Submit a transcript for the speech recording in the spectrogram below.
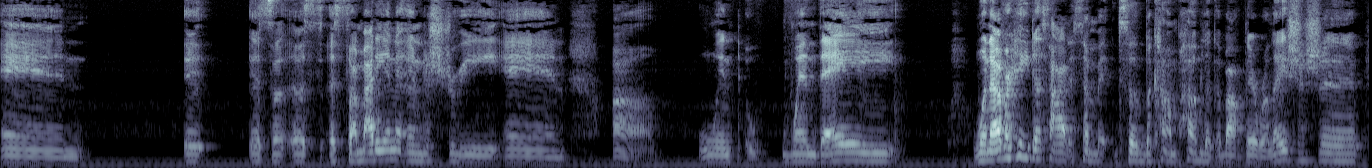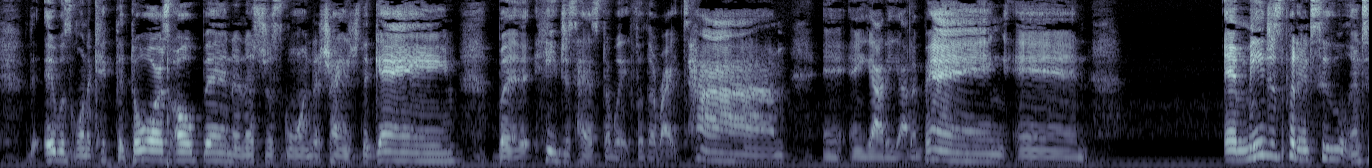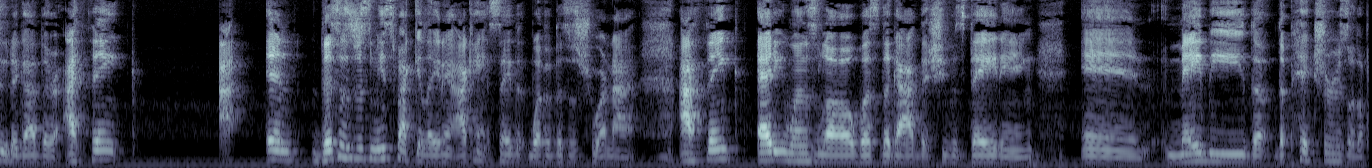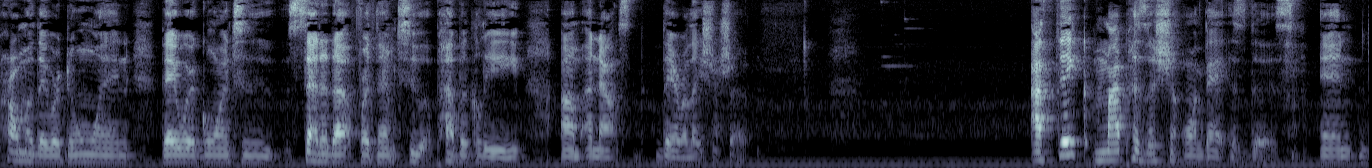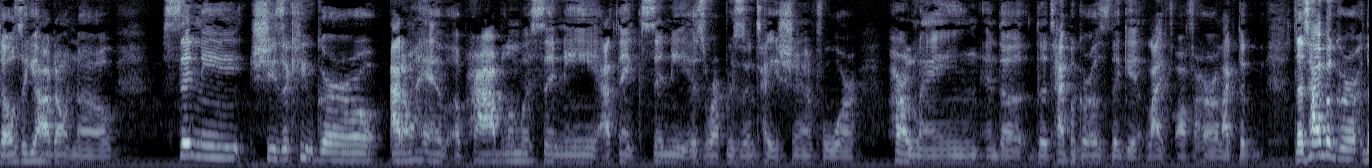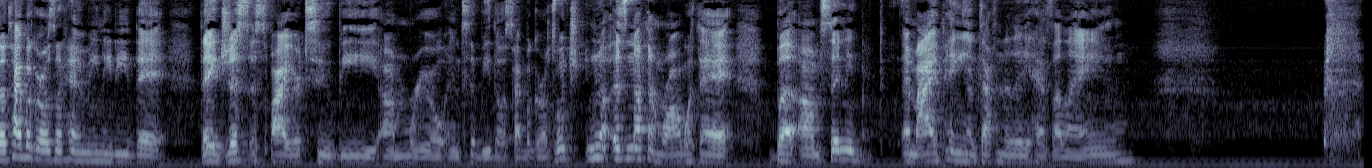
and it it's a it's, it's somebody in the industry and um when when they whenever he decided to to become public about their relationship, it was going to kick the doors open and it's just going to change the game. But he just has to wait for the right time and, and yada yada bang and and me just putting two and two together. I think and this is just me speculating. I can't say that whether this is true or not. I think Eddie Winslow was the guy that she was dating, and maybe the the pictures or the promo they were doing, they were going to set it up for them to publicly um, announce their relationship. I think my position on that is this, and those of y'all don't know, Sidney, she's a cute girl. I don't have a problem with Sidney. I think Sidney is representation for her lane and the the type of girls that get life off of her. Like the the type of girl the type of girls in community that they just aspire to be um real and to be those type of girls. Which, you know, there's nothing wrong with that. But um Sidney in my opinion definitely has a lane.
